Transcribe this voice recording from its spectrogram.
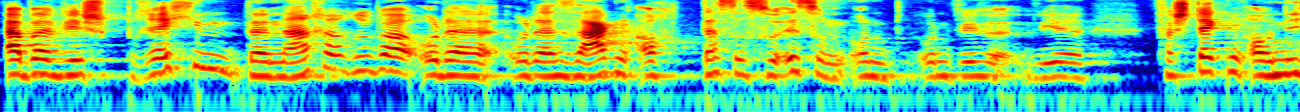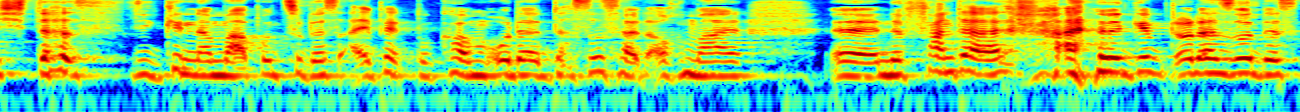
aber wir sprechen danach darüber oder, oder sagen auch, dass es so ist. Und, und, und wir, wir verstecken auch nicht, dass die Kinder mal ab und zu das iPad bekommen oder dass es halt auch mal äh, eine Fanta für alle gibt oder so. Das,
